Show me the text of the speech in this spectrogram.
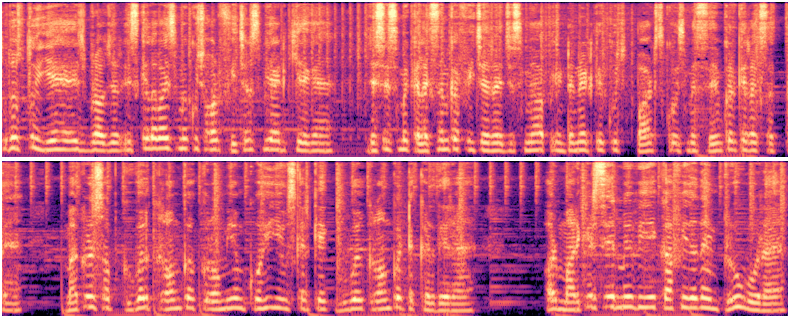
तो दोस्तों, ये है इस ब्राउज़र इसके अलावा इसमें कुछ और फीचर्स भी ऐड किए गए हैं। जैसे इसमें कलेक्शन का फीचर है, जिसमें आप इंटरनेट के कुछ पार्ट्स को इसमें सेव करके रख सकते हैं। माइक्रोसॉफ्ट गूगल क्रोम का क्रोमियम को ही यूज़ करके गूगल क्रोम को टक्कर दे रहा है। और मार्केट शेयर में भी ये काफ़ी ज़्यादा इम्प्रूव हो रहा है।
